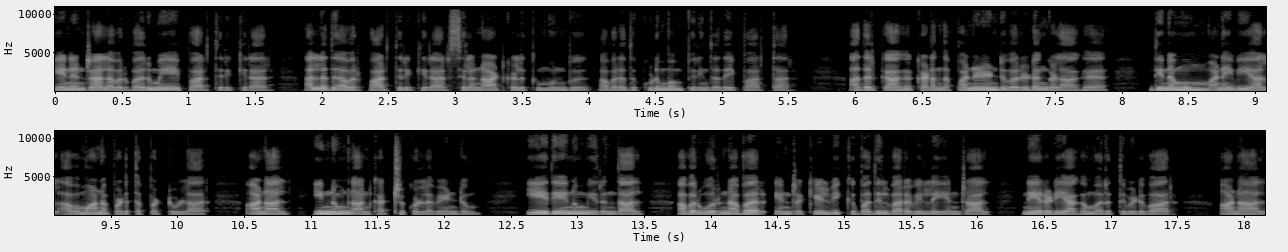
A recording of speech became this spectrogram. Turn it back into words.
ஏனென்றால் அவர் வறுமையை பார்த்திருக்கிறார் அல்லது அவர் பார்த்திருக்கிறார் சில நாட்களுக்கு முன்பு அவரது குடும்பம் பிரிந்ததை பார்த்தார். அதற்காக கடந்த பன்னிரண்டு வருடங்களாக தினமும் மனைவியால் அவமானப்படுத்தப்பட்டுள்ளார். ஆனால் இன்னும் நான் கற்றுக்கொள்ள வேண்டும். ஏதேனும் இருந்தால் அவர் ஒரு நபர் என்ற கேள்விக்கு பதில் வரவில்லை என்றால் நேரடியாக மறுத்துவிடுவார். ஆனால்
